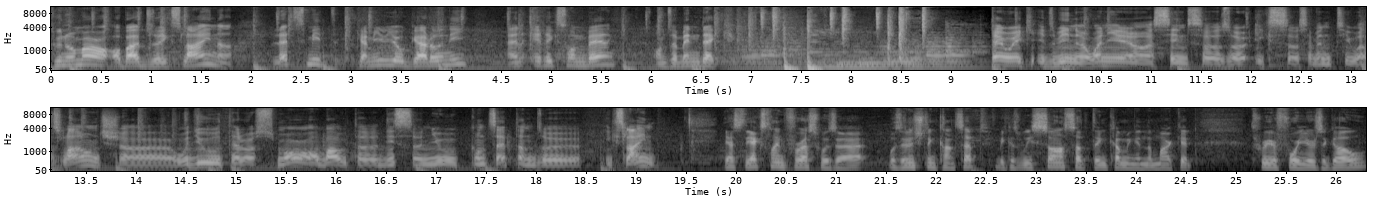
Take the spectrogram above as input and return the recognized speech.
To know more about the X-Line, let's meet Camillo Garroni and Eric Sandberg on the main deck. Hey Eric, it's been uh, one year since uh, the X70 was launched. Uh, would you tell us more about uh, this uh, new concept and the X-Line? Yes, the X-Line for us was, a, was an interesting concept because we saw something coming in the market three or four years ago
